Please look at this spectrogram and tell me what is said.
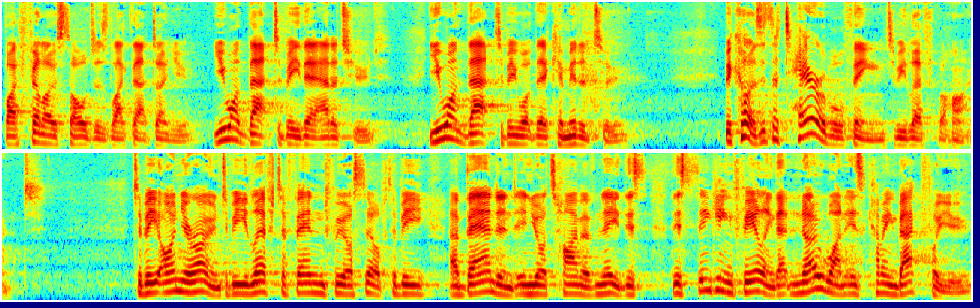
by fellow soldiers like that, don't you? You want that to be their attitude. You want that to be what they're committed to. Because it's a terrible thing to be left behind. To be on your own, to be left to fend for yourself, to be abandoned in your time of need, this, this sinking feeling that no one is coming back for you.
